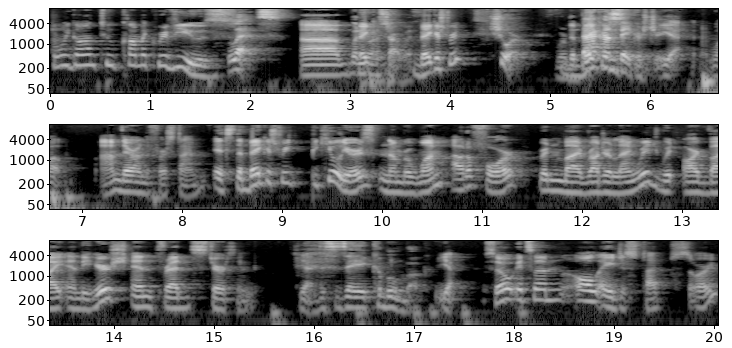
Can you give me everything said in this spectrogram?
Then we go on to comic reviews. let's. Uh, What do you want to start with? Baker Street? Sure, we're The back Baker on Baker Street. Yeah, well, I'm there on the first time. It's the Baker Street Peculiars, number one out of four, written by Roger Langridge with art by Andy Hirsch and Fred Stresing. Yeah. This is a Kaboom book. Yeah, so it's an all ages type story,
